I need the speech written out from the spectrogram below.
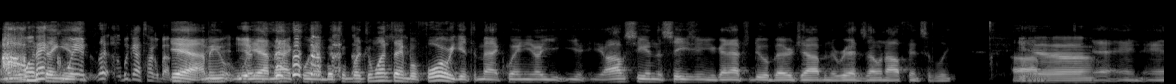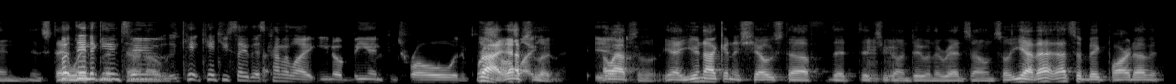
I mean, ah, one Matt thing Quinn. Is, we got to talk about. Yeah, Matt I mean, yeah. yeah, Matt Quinn. But the, but the one thing before we get to Matt Quinn, you know, you, you you're obviously in the season, you're going to have to do a better job in the red zone offensively. Um, yeah. And and and stay. But then again, the too, can't can't you say that's kind of like you know being controlled and playing right? Absolutely. Like, oh, yeah. Oh, absolutely. Yeah, you're not going to show stuff that that mm-hmm. you're going to do in the red zone. So yeah, that that's a big part of it.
